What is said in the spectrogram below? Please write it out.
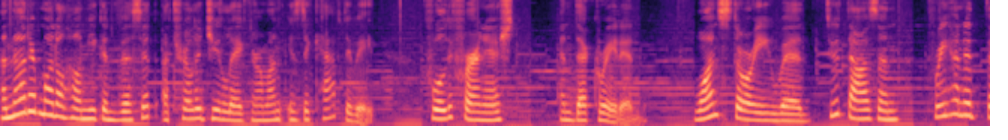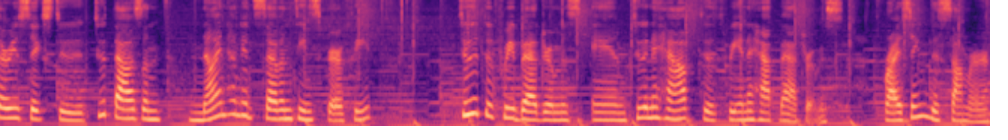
Another model home you can visit at Trilogy Lake Norman is the Captivate, fully furnished and decorated. One story with 2,336 to 2,917 square feet, two to three bedrooms, and two and a half to three and a half bathrooms. Pricing this summer.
